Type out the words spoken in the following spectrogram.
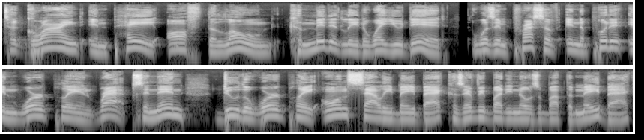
to grind and pay off the loan committedly the way you did was impressive and to put it in wordplay and raps and then do the wordplay on Sallie Mae Back because everybody knows about the Maybach.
